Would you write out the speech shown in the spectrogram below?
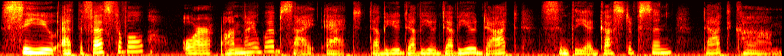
See you at the festival or on my website at www.cynthiagustavson.com.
